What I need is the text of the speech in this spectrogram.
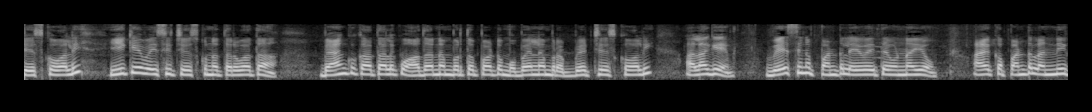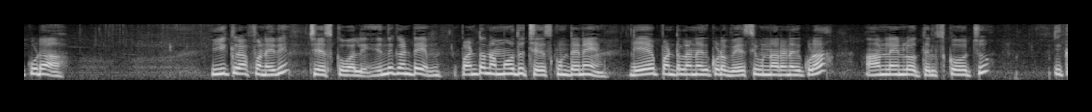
చేసుకోవాలి. ఈకేవైసీ చేసుకున్న తర్వాత బ్యాంకు ఖాతాలకు ఆధార్ నెంబర్తో పాటు మొబైల్ నెంబర్ అప్డేట్ చేసుకోవాలి. అలాగే వేసిన పంటలు ఏవైతే ఉన్నాయో ఆ యొక్క పంటలన్నీ కూడా ఈ క్రాప్ అనేది చేసుకోవాలి. ఎందుకంటే పంట నమోదు చేసుకుంటేనే ఏ ఏ పంటలు అనేది కూడా వేసి ఉన్నారనేది కూడా ఆన్లైన్లో తెలుసుకోవచ్చు. ఇక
